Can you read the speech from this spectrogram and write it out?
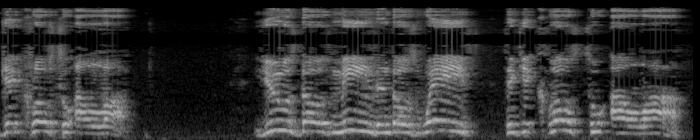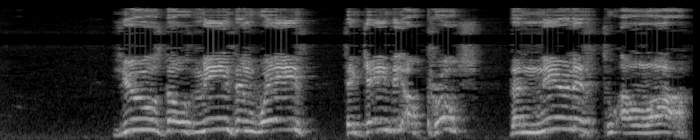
get close to Allah. Use those means and those ways to get close to Allah. Use those means and ways to gain the approach, the nearness to Allah.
